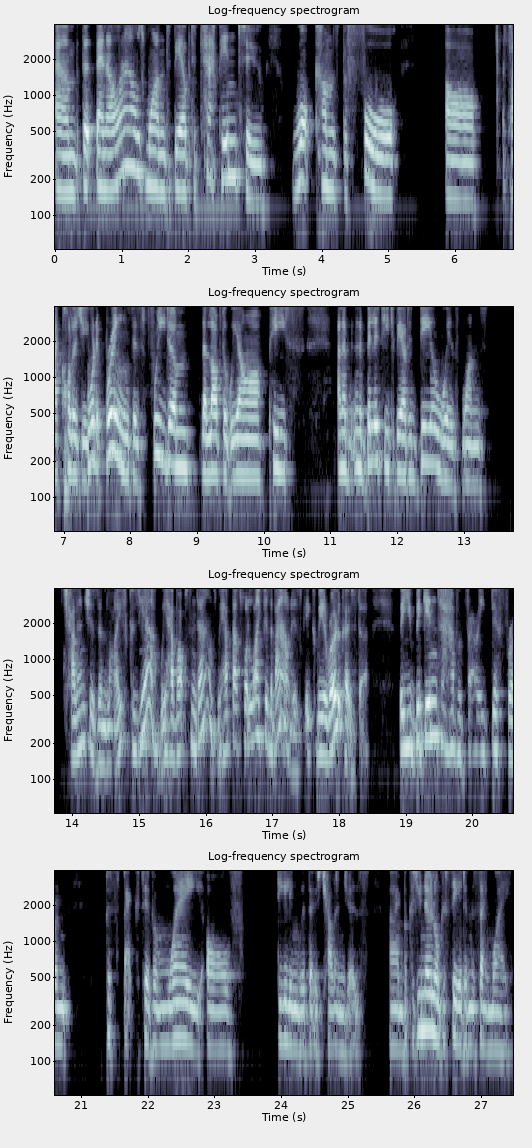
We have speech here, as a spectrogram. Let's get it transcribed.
um, that then allows one to be able to tap into what comes before our psychology. What it brings is freedom, the love that we are, peace, and an ability to be able to deal with one's challenges in life. Because yeah, we have ups and downs. We have that's what life is about. It's, it can be a roller coaster, but you begin to have a very different perspective and way of dealing with those challenges um, because you no longer see it in the same way.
